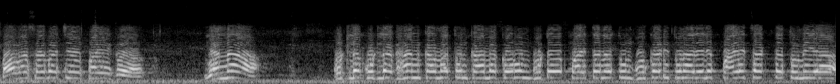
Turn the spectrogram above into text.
बाबासाहेबाचे पायक यांना कुठल्या कुठल्या घाण कामातून कामं करून बुट पायतानातून घुकाडीतून आलेले पाय चाटता तुम्ही या?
